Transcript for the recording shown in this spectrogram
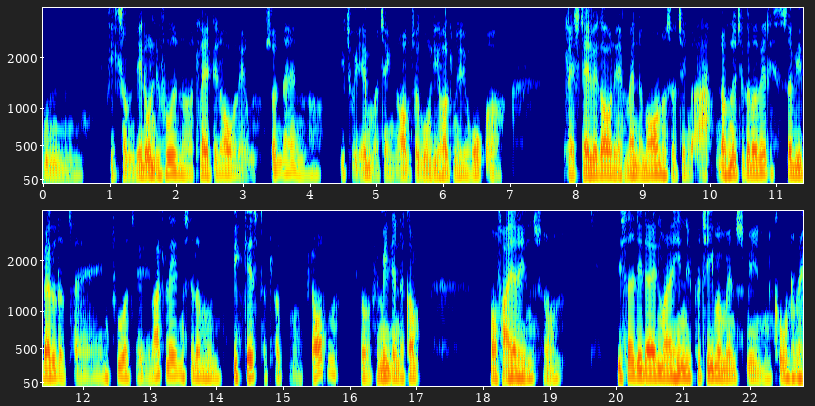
hun fik sådan lidt ondt i foden og klagede lidt over det om søndagen. Og vi tog hjem og tænkte, om så kunne hun lige holde den lidt i ro og klagede stadigvæk over det mandag morgen, og så tænkte vi, ah, vi er nok nødt til at gøre noget ved det. Så vi valgte at tage en tur til vagtlægen, selvom hun fik gæster kl. 14. Det var familien, der kom for at fejre hende, så vi sad lige derinde, mig og hende, et par timer, mens min kone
